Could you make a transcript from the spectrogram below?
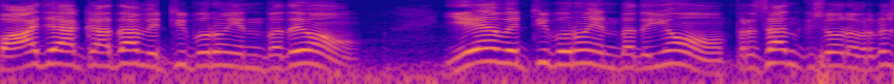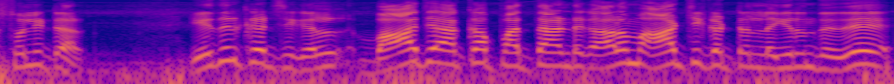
பாஜக தான் வெற்றி பெறும் என்பதையும் ஏன் வெற்றி பெறும் என்பதையும் பிரசாந்த் கிஷோர் அவர்கள் சொல்லிட்டார். எதிர்க்கட்சிகள் பாஜக பத்தாண்டு காலம் ஆட்சி கட்டலில் இருந்தது.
